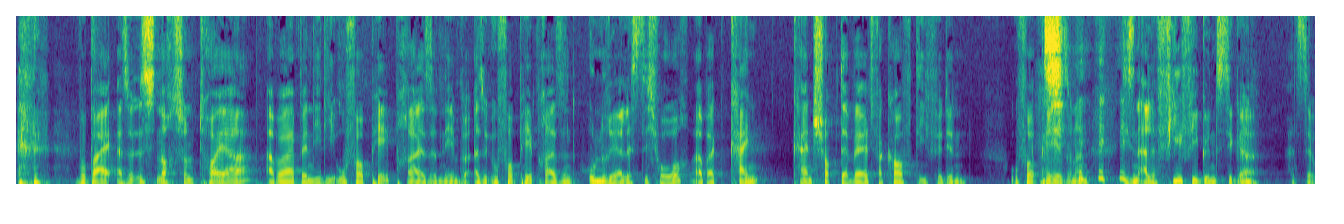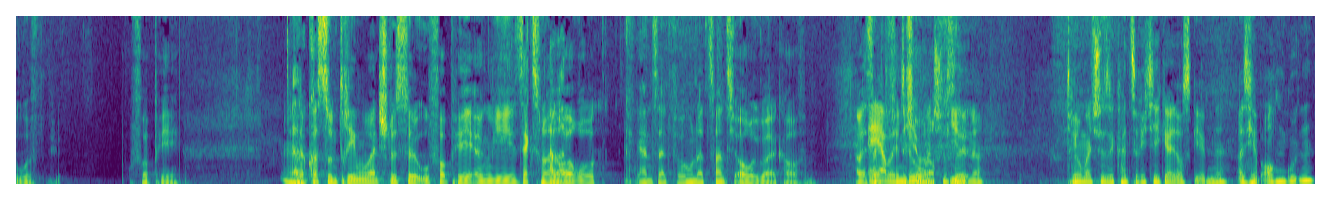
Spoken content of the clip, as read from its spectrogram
Das, Wobei, also ist noch schon teuer, aber wenn die die UVP-Preise nehmen, also UVP-Preise sind unrealistisch hoch, aber kein, kein Shop der Welt verkauft die für den UVP, sondern die sind alle viel, viel günstiger als der UVP. Ja. Also kostet so ein Drehmomentschlüssel UVP irgendwie 600 aber Euro, kannst halt für 120 Euro überall kaufen. Aber ist halt, finde ich, immer noch viel, ne? Drehmomentschlüssel kannst du richtig Geld ausgeben, ne? Also ich habe auch einen guten,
